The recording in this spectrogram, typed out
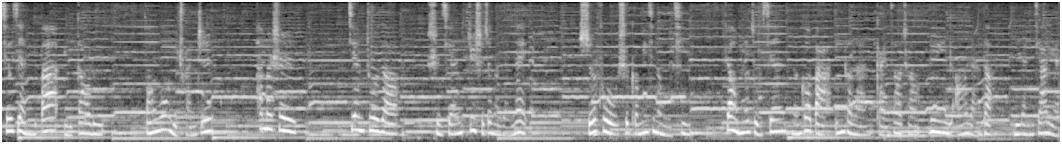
修建篱笆与道路，房屋与船只。他们是。建筑的史前巨石阵的人类，石斧是革命性的武器，让我们的祖先能够把英格兰改造成绿意盎然的宜人家园。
